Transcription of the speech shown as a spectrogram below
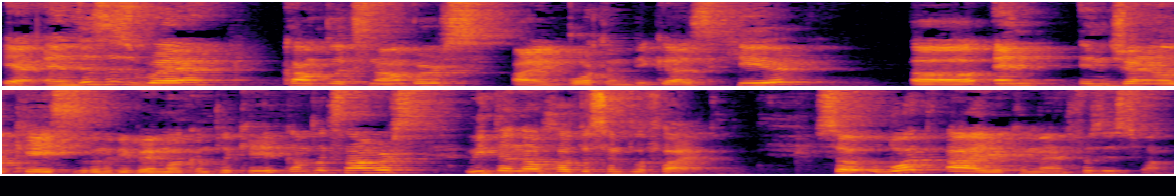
Yeah, and this is where complex numbers are important because here, uh, and in general case, it's going to be very more complicated complex numbers, we don't know how to simplify it. So what I recommend for this one,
